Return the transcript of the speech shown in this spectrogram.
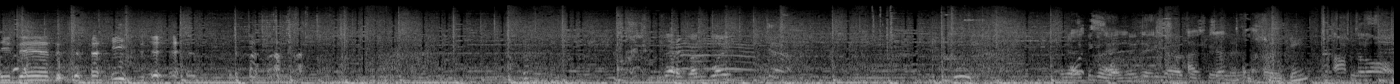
He did. he did. Is that a gunblade? I think it was. I think As the trailer. gentlemen, after all,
